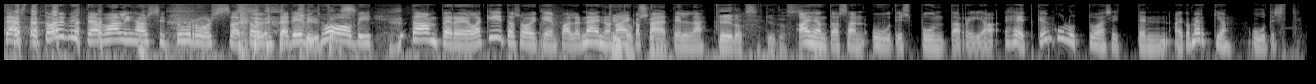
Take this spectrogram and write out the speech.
tästä. Toimittaja Valihassi Turussa, toimittaja David Hoobi Tampereella. Kiitos oikein paljon. Näin on Kiitoksia. aika päätellä. Kiitos, kiitos. Ajantasan uutispuntari ja hetken kuluttua sitten aikamerkkiä uutiset.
